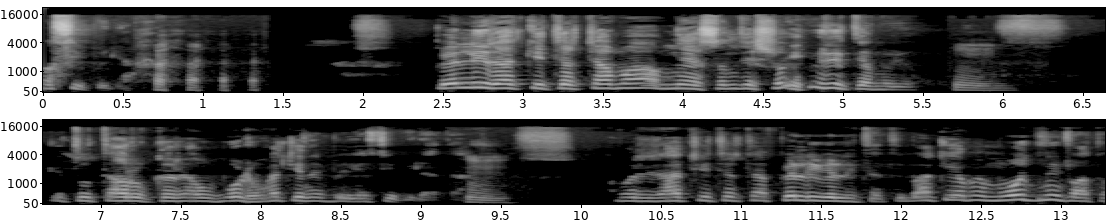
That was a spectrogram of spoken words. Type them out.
હસી પડ્યા પહેલી રાજકીય ચર્ચામાં અમને સંદેશો એવી રીતે મળ્યો કે તું તારું કર આવું બોર્ડ વાંચીને બે હસી પડ્યા હતા અમારી રાજકીય ચર્ચા પેલી વેલી થતી બાકી અમે મોજની જ વાતો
